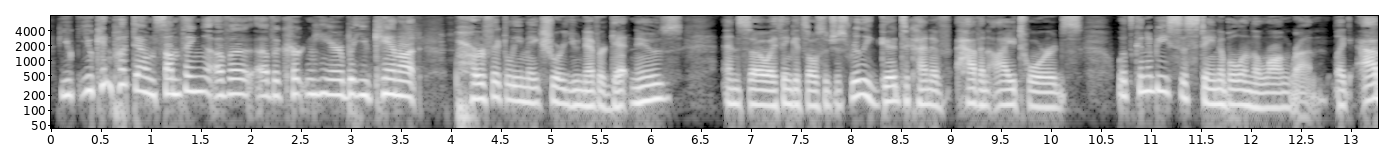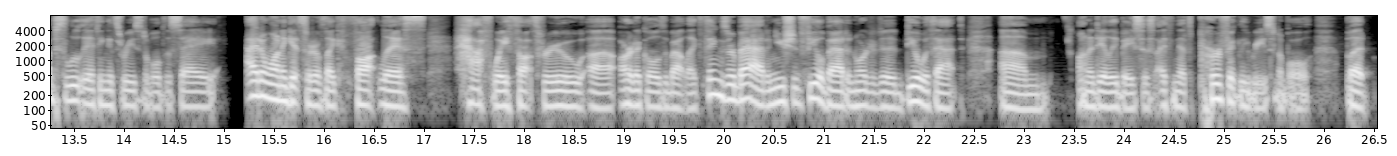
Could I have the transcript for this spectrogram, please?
you you can put down something of a of a curtain here, but you cannot perfectly make sure you never get news. And so I think it's also just really good to kind of have an eye towards what's going to be sustainable in the long run. Like, absolutely, I think it's reasonable to say, I don't want to get sort of like thoughtless, halfway thought through uh, articles about like things are bad and you should feel bad in order to deal with that um, on a daily basis. I think that's perfectly reasonable. But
